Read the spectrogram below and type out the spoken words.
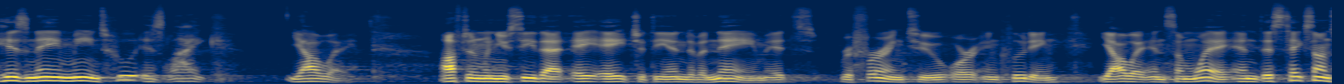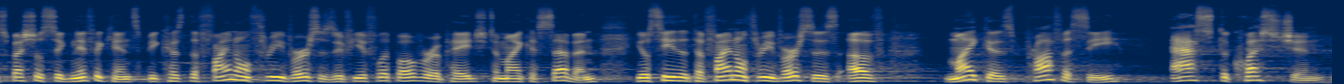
his name means who is like Yahweh. Often, when you see that AH at the end of a name, it's referring to or including Yahweh in some way. And this takes on special significance because the final three verses, if you flip over a page to Micah 7, you'll see that the final three verses of Micah's prophecy ask the question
